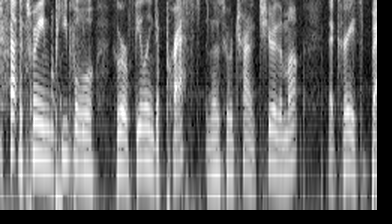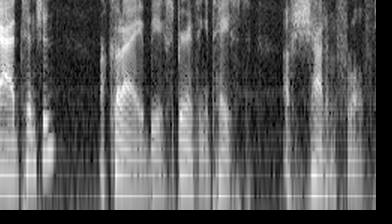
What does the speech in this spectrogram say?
between people who are feeling depressed and those who are trying to cheer them up that creates bad tension? Or could I be experiencing a taste of Schadenfreude?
